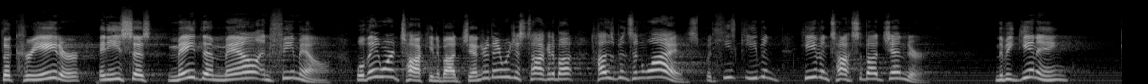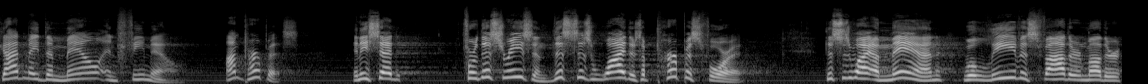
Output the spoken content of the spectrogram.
the Creator, and he says, made them male and female. Well, they weren't talking about gender, they were just talking about husbands and wives. But he even, he even talks about gender. In the beginning, God made them male and female on purpose. And he said, for this reason, this is why there's a purpose for it. This is why a man will leave his father and mother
